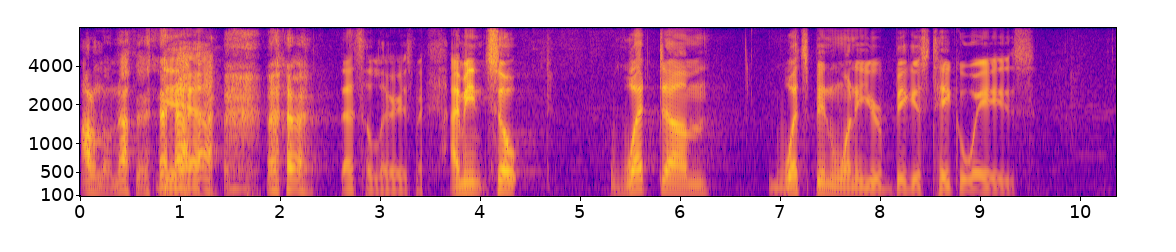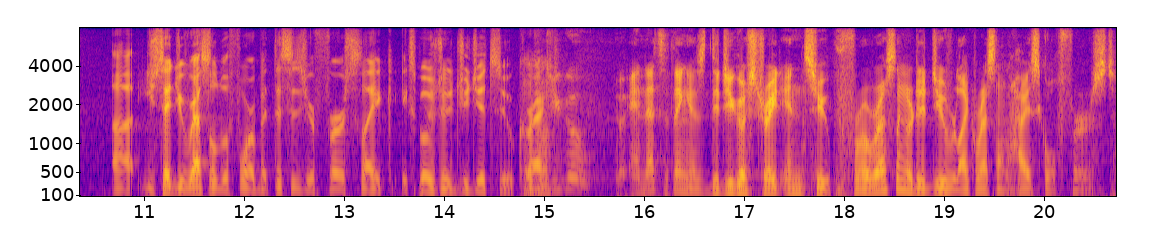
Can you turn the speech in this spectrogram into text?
I don't know nothing. yeah, that's hilarious, man. I mean, so what um, what's been one of your biggest takeaways? Uh, you said you wrestled before, but this is your first like exposure to jujitsu, correct? Did you go? And that's the thing is, did you go straight into pro wrestling or did you like wrestle in high school first?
